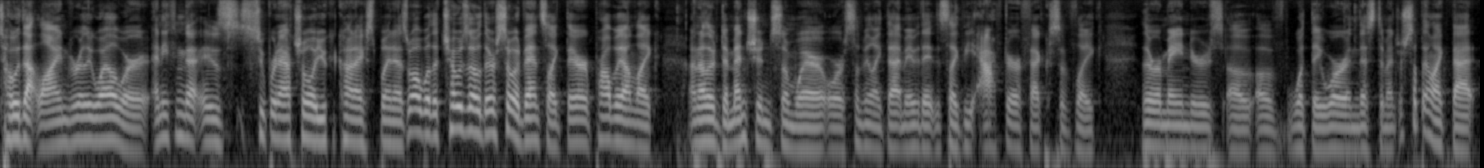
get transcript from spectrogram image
toed that line really well where anything that is supernatural you could kind of explain as well well the chozo they're so advanced like they're probably on like another dimension somewhere or something like that. Maybe they, it's like the after effects of like the remainders of, of what they were in this dimension or something like that.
